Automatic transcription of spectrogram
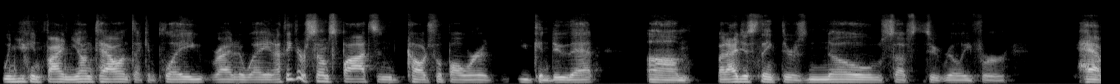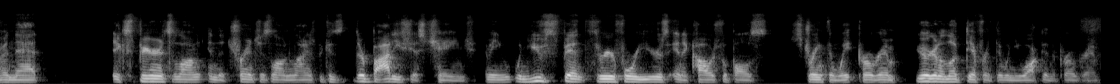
when you can find young talent that can play right away. And I think there's some spots in college football where you can do that. Um, but I just think there's no substitute really for having that experience along in the trenches along the lines because their bodies just change. I mean, when you've spent three or four years in a college football's strength and weight program, you're going to look different than when you walked in the program.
